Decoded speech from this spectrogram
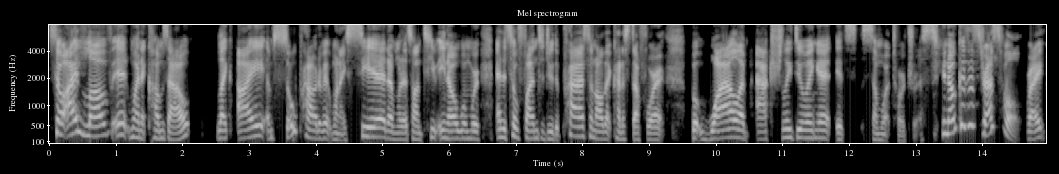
So I love it when it comes out like I am so proud of it when I see it and when it's on TV, you know, when we're, and it's so fun to do the press and all that kind of stuff for it. But while I'm actually doing it, it's somewhat torturous, you know, because it's stressful, right?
